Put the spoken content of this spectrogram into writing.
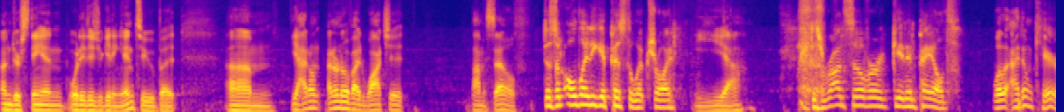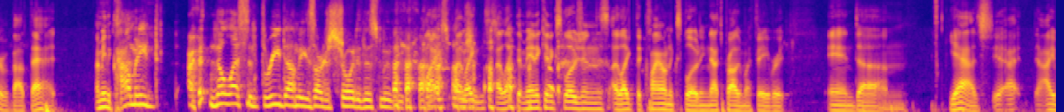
understand what it is you're getting into. But um, yeah, I don't I don't know if I'd watch it by myself. Does an old lady get pistol whipped, Troy? Yeah. Does Ron Silver get impaled? Well, I don't care about that. I mean, the How many? No less than three dummies are destroyed in this movie by I explosions. like I like the mannequin explosions. I like the clown exploding. That's probably my favorite. And um, yeah, it's, I, I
